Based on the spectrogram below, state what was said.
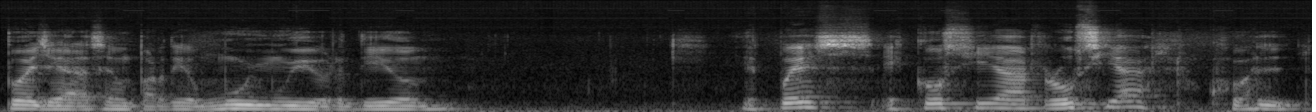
puede llegar a ser un partido muy muy divertido. Después Escocia-Rusia, lo cual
